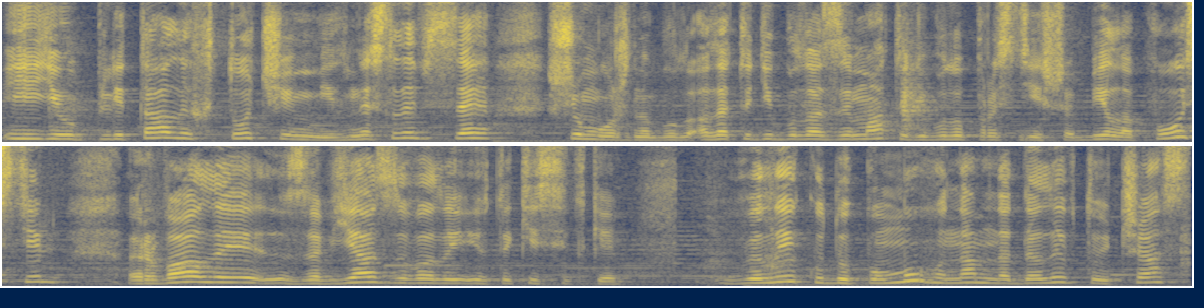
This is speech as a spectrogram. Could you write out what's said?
і її оплітали хто чим міг. Несли все, що можна було. Але тоді була зима, тоді було простіше. Біла постіль, рвали, зав'язували і такі сітки. Велику допомогу нам надали в той час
